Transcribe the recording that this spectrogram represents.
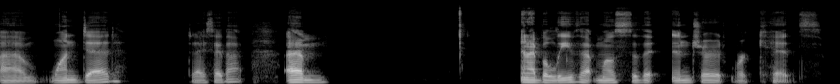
Um, one dead. Did I say that? Um, and I believe that most of the injured were kids.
